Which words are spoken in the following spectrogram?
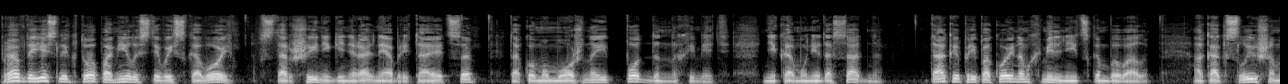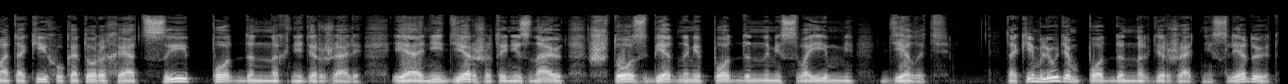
Правда, если кто, по милости войсковой, в старшине генеральной обретается, такому можно и подданных иметь, никому не досадно. Так и при покойном Хмельницком бывало. А как слышим о таких, у которых и отцы подданных не держали, и они держат и не знают, что с бедными подданными своими делать». Таким людям подданных держать не следует,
